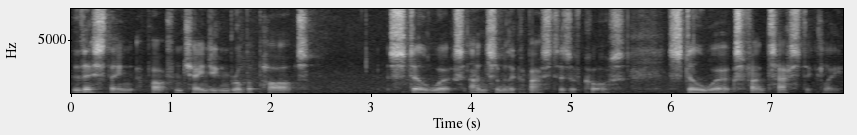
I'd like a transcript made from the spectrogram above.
This thing, apart from changing rubber parts, still works, and some of the capacitors of course, still works fantastically.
